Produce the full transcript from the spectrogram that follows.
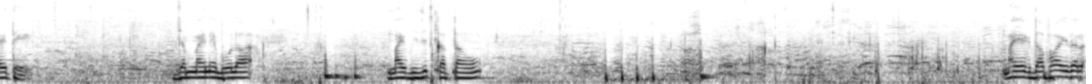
थे जब मैंने बोला मैं विज़िट करता हूँ मैं एक दफ़ा इधर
